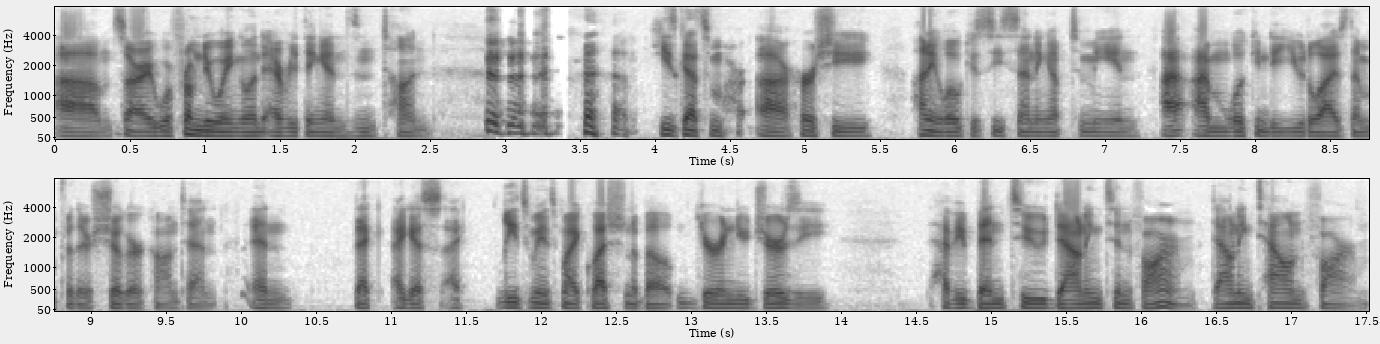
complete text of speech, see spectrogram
Um, sorry, we're from New England. Everything ends in ton. he's got some uh, Hershey honey locusts he's sending up to me, and I, am looking to utilize them for their sugar content. And that, I guess, I, leads me into my question about you're in New Jersey. Have you been to Downington Farm, Downingtown Farm?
